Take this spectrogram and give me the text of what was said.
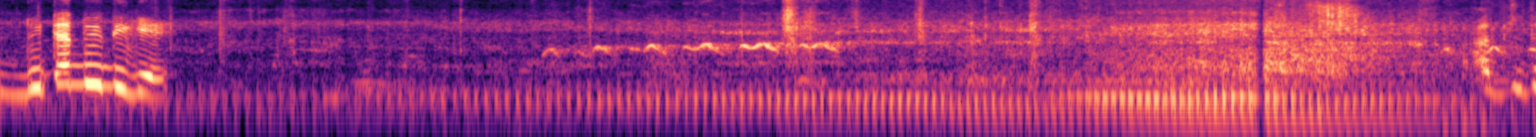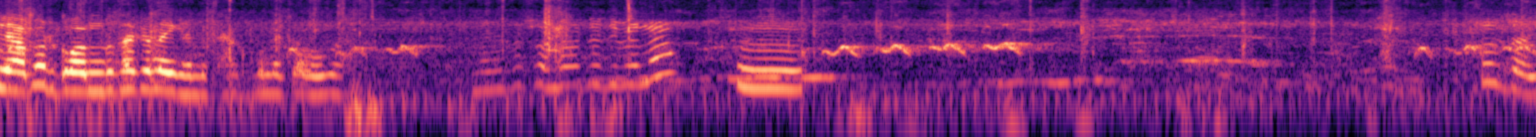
দেখ দুইটা দুই দিকে। আর যদি আবার গন্ধ থাকে না এখানে থাকব না সন্ধ্যা দিবে না? হুম। যাই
